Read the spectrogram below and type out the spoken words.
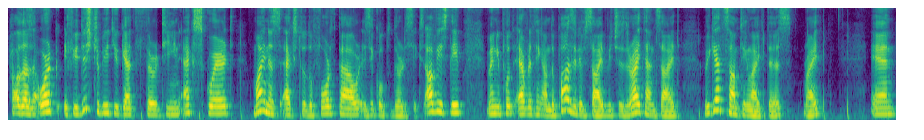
how does that work? If you distribute, you get 13x squared minus x to the fourth power is equal to 36. Obviously, when you put everything on the positive side, which is the right-hand side, we get something like this, right? And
